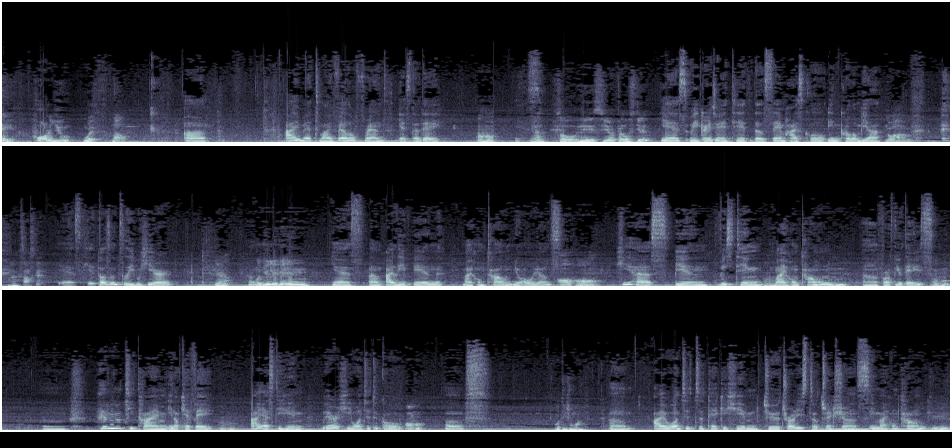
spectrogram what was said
Okay, who are you with now? Uh, I met my fellow friend yesterday. Uh huh. Yes. Yeah. So he's your fellow student. Yes, we graduated the same high school in Colombia. Wow. Sounds good. Yes, he doesn't live here. Yeah. But you live in. Yes, um, I live in my hometown, New Orleans. Uh huh. He has been visiting my hometown uh, for a few days. Mhm. Um, having tea time in a cafe, I asked him where he wanted to go. Uh huh. Uh, What did you want? um, I wanted to take him to tourist attractions in my hometown. Okay.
